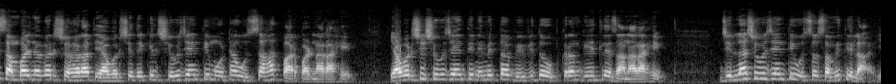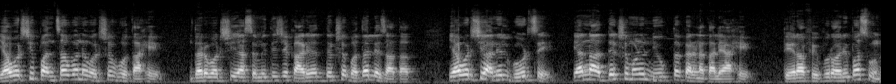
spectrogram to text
संभाजीनगर शहरात यावर्षी देखील शिवजयंती मोठ्या उत्साहात पार पडणार आहे. यावर्षी शिवजयंती निमित्त विविध उपक्रम घेतले जाणार आहे. जिल्हा शिवजयंती उत्सव समितीला यावर्षी पंचावन्न वर्ष होत आहे. दरवर्षी या समितीचे कार्याध्यक्ष बदलले जातात. यावर्षी अनिल गोडसे यांना अध्यक्ष म्हणून नियुक्त करण्यात आले आहे. तेरा फेब्रुवारीपासून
